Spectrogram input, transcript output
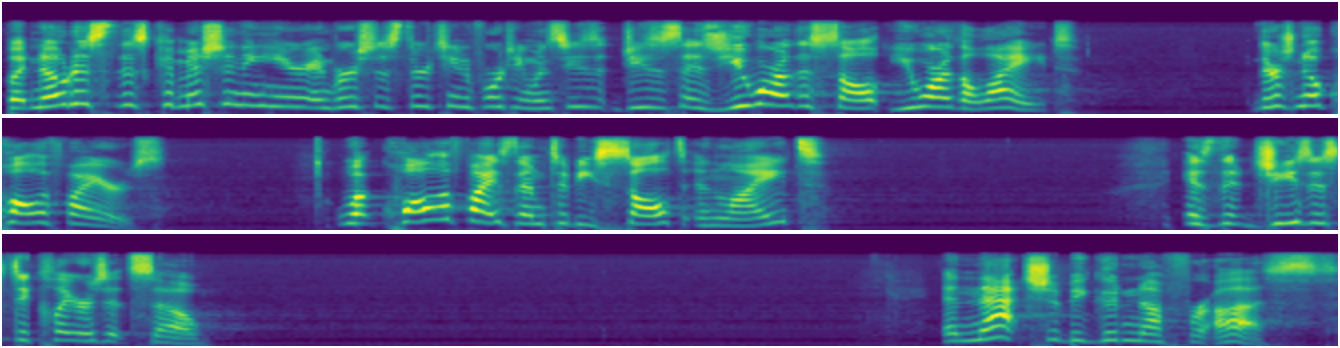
But notice this commissioning here in verses 13 and 14 when Jesus says, You are the salt, you are the light. There's no qualifiers. What qualifies them to be salt and light is that Jesus declares it so. And that should be good enough for us.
